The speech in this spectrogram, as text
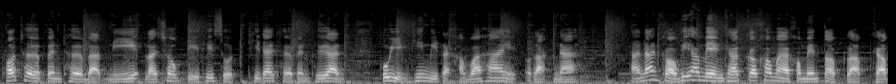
เพราะเธอเป็นเธอแบบนี้และโชคดีที่สุดที่ได้เธอเป็นเพื่อน ผู้หญิงที่มีแต่คำว่าให้รักนะทางด้านของพี่อาเมงครับก็เข้ามาคอมเมนต์ตอบกลับครับ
